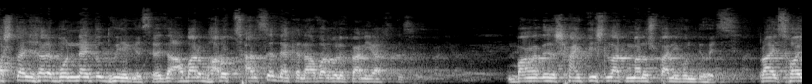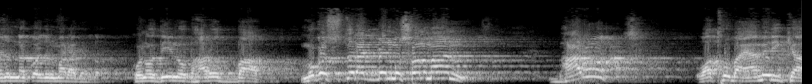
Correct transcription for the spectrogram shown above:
অষ্টাশি সালে বন্যায় তো ধুয়ে গেছে। যে আবার ভারত ছাড়ছে, দেখেন আবার বলে পানি আসতেছে। বাংলাদেশে সাঁত্রিশ লাখ মানুষ পানিবন্দী হয়েছে। প্রায় ছয় জন না কয়জন মারা গেল। কোনোদিনও ভারত বাপ মুখস্থ রাখবেন মুসলমান। ভারত অথবা আমেরিকা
